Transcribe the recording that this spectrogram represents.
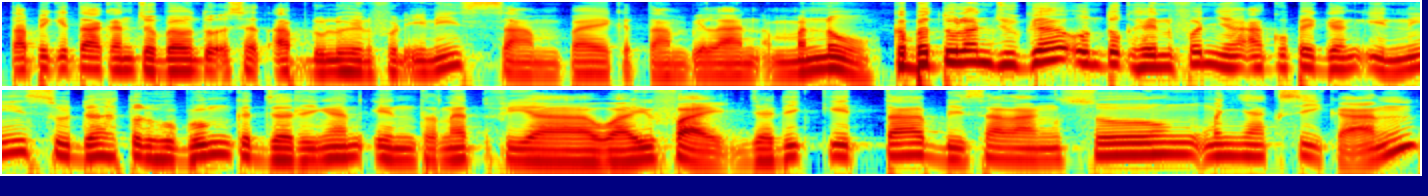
tapi kita akan coba untuk setup dulu handphone ini sampai ke tampilan menu. Kebetulan juga untuk handphone yang aku pegang ini sudah terhubung ke jaringan internet via WiFi. Jadi kita bisa langsung menyaksikan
